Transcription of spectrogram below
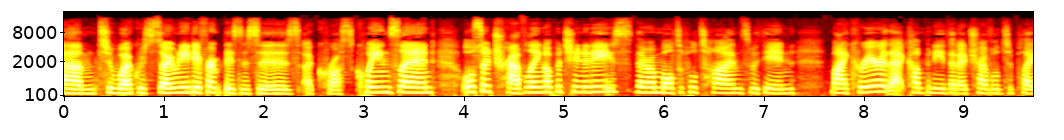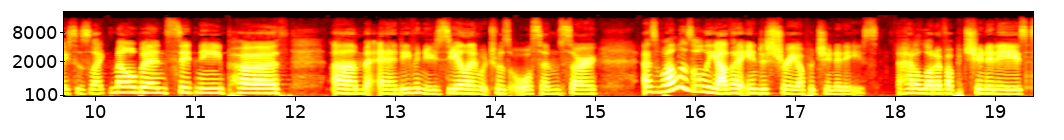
um, to work with so many different businesses across Queensland. Also, traveling opportunities. There were multiple times within my career at that company that I traveled to places like Melbourne, Sydney, Perth, um, and even New Zealand, which was awesome. So, as well as all the other industry opportunities. I had a lot of opportunities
